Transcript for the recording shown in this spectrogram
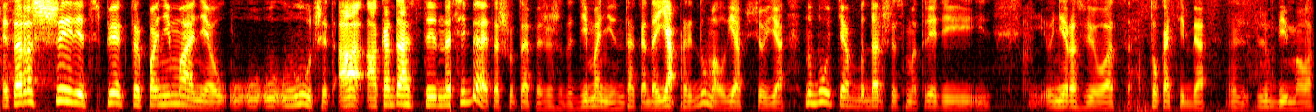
это расширит спектр понимания, у, у, улучшит. А, а когда ты на себя, это что-то опять же, это демонизм, да, когда я придумал, я все, я, ну будут тебя дальше смотреть и, и, и не развиваться, только тебя, любимого.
